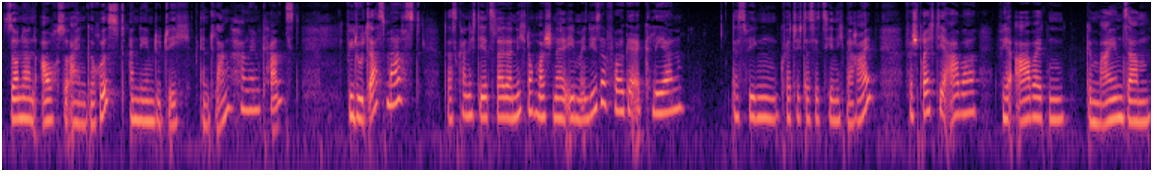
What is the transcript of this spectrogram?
sondern auch so ein Gerüst, an dem du dich entlanghangeln kannst. Wie du das machst, das kann ich dir jetzt leider nicht nochmal schnell eben in dieser Folge erklären. Deswegen quetsche ich das jetzt hier nicht mehr rein. Verspreche dir aber, wir arbeiten gemeinsam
